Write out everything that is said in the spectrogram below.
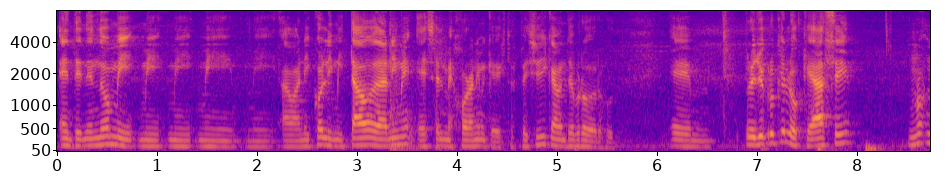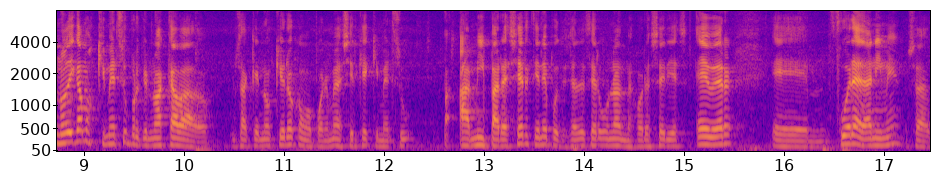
entendiendo mi, mi, mi, mi, mi abanico limitado de anime, es el mejor anime que he visto, específicamente Brotherhood. Em, pero yo creo que lo que hace, no, digamos Kimetsu porque no ha acabado, o sea que no quiero como ponerme a decir que Kimetsu, a mi parecer, tiene potencial de ser una de las mejores series ever, em, fuera de anime, o sea,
